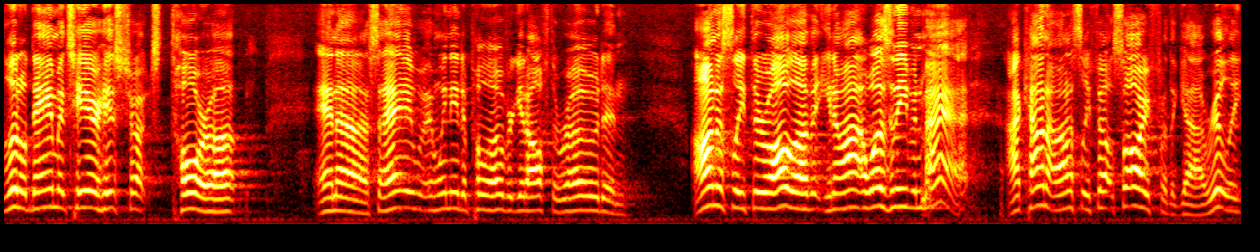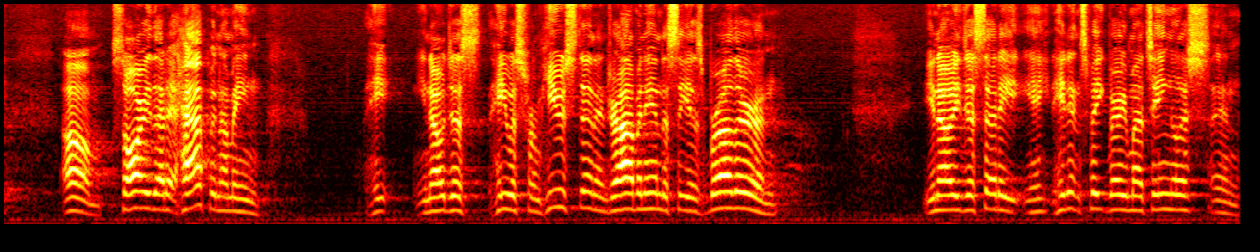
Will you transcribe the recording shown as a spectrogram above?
little damage here. His truck's tore up. And uh, say, hey, we need to pull over, get off the road. And honestly, through all of it, you know, I wasn't even mad. I kind of honestly felt sorry for the guy, really. Um, sorry that it happened. I mean, he, you know, just he was from Houston and driving in to see his brother, and you know, he just said he he, he didn't speak very much English, and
